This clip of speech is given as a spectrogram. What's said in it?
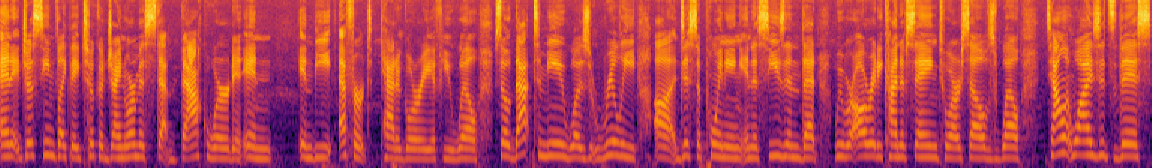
and it just seemed like they took a ginormous step backward in, in in the effort category, if you will. So that to me was really uh, disappointing in a season that we were already kind of saying to ourselves, well, talent wise, it's this,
